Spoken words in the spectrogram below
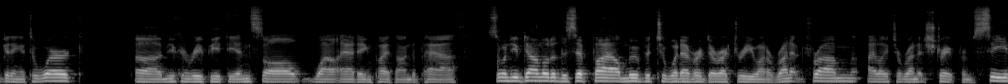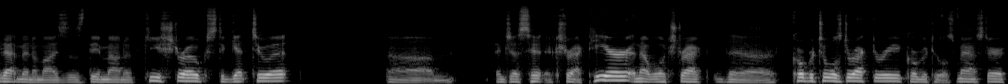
getting it to work, um, you can repeat the install while adding Python to path. So when you've downloaded the zip file, move it to whatever directory you want to run it from. I like to run it straight from C. That minimizes the amount of keystrokes to get to it. Um, and just hit extract here, and that will extract the Cobra Tools directory, Cobra Tools master.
